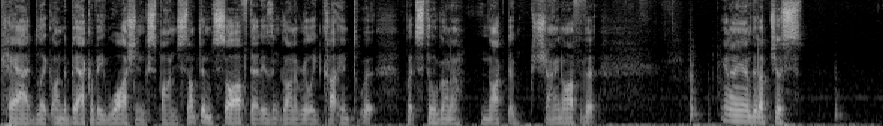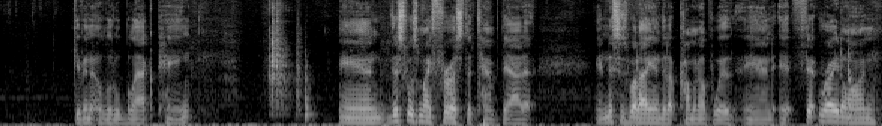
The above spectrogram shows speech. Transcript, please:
pad like on the back of a washing sponge. Something soft that isn't going to really cut into it, but still going to knock the shine off of it. And I ended up just giving it a little black paint. And this was my first attempt at it. And this is what I ended up coming up with. And it fit right on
